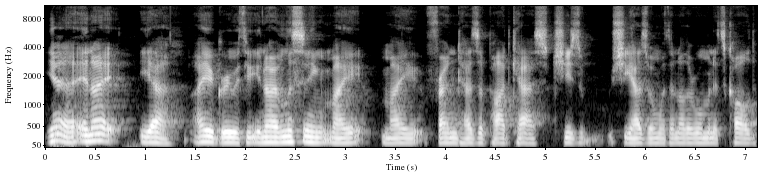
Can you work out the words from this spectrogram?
Yeah, and I yeah, I agree with you. You know, I'm listening my my friend has a podcast. She's she has one with another woman. It's called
